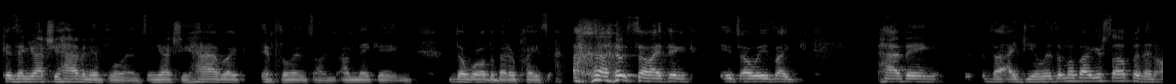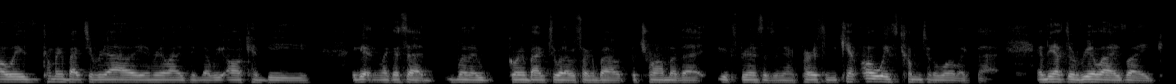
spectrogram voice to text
because then you actually have an influence, and you actually have like influence on on making the world a better place. so I think it's always like having the idealism about yourself, but then always coming back to reality and realizing that we all can be again, like I said, when I going back to what I was talking about, the trauma that you experience as a young person, you can't always come to the world like that. And they have to realize like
